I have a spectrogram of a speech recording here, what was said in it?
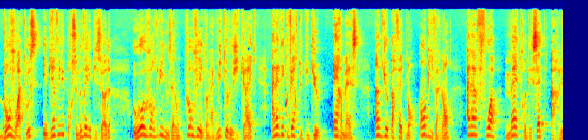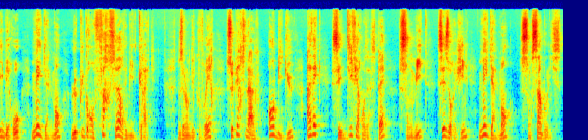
Bonjour à tous et bienvenue pour ce nouvel épisode où aujourd'hui nous allons plonger dans la mythologie grecque à la découverte du dieu Hermès, un dieu parfaitement ambivalent, à la fois maître des sept arts libéraux mais également le plus grand farceur des mythes grecs. Nous allons découvrir ce personnage ambigu avec ses différents aspects, son mythe, ses origines mais également son symbolisme.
